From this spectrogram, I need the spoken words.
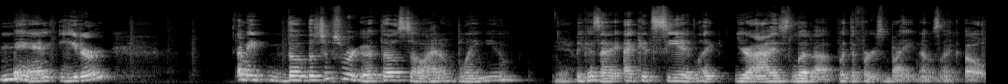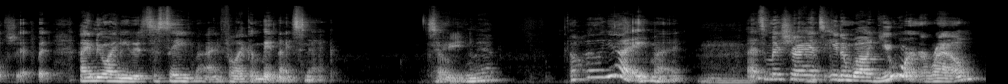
man eater. I mean, the the chips were good though, so I don't blame you Yeah. because I I could see it like your eyes lit up with the first bite, and I was like, oh shit! But I knew I needed to save mine for like a midnight snack. Have you eaten that? Oh hell yeah, I ate mine. I had to make sure I had to eat them while you weren't around.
